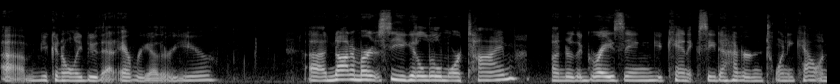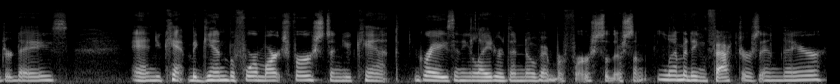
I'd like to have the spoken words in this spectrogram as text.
Um, you can only do that every other year. Uh, non emergency, you get a little more time. Under the grazing, you can't exceed 120 calendar days. And you can't begin before March 1st, and you can't graze any later than November 1st. So there's some limiting factors in there.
